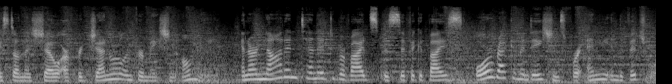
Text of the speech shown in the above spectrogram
Voiced on the show are for general information only and are not intended to provide specific advice or recommendations for any individual.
